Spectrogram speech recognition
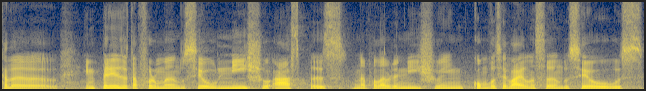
cada empresa está formando seu nicho, aspas, na palavra nicho, em como você vai lançando seus,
